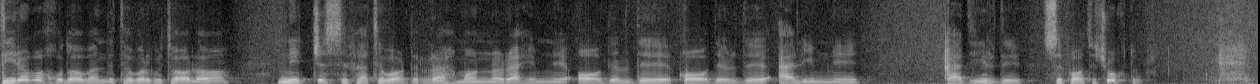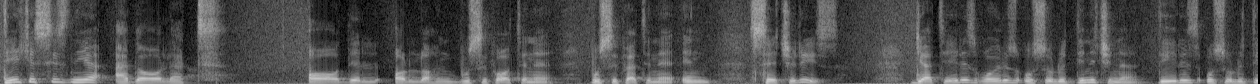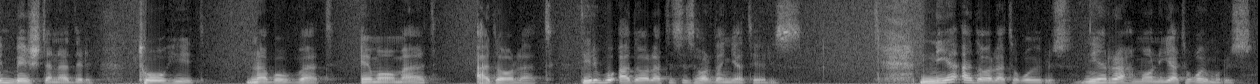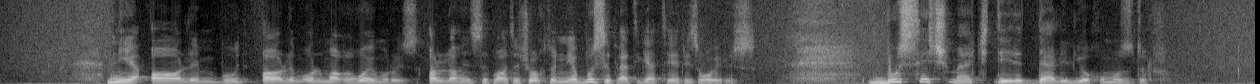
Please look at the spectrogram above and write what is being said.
Deyir ağa Xudavəndi Təbarək və Teala neçə sifəti vardır. Rəhmanlı, rəhimli, adildir, qadirdir, əlimli, qədirdir. Sıfatı çoxdur. Deyir ki, siz niyə ədalət, adil Allahın bu sıfatını, bu in seçiriz? Gətiriz, qoyuruz usulüddin içinə. Deyiriz, usulüddin 5 dənədir. Tohid, nəbuvvət, imamət, ədalət. Deyir, bu ədaləti siz hardan gətirirsiniz? Niyə ədaləti qoyuruz? Niyə rəhmaniyyəti qoymuruz? Niyə alim bu alim olmağı qoymuruz? Allahın sıfatı çoxdur. Niyə bu sifəti gətiririk, qoyuruz? Bu seçmək deyir dəlil yoxumuzdur.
